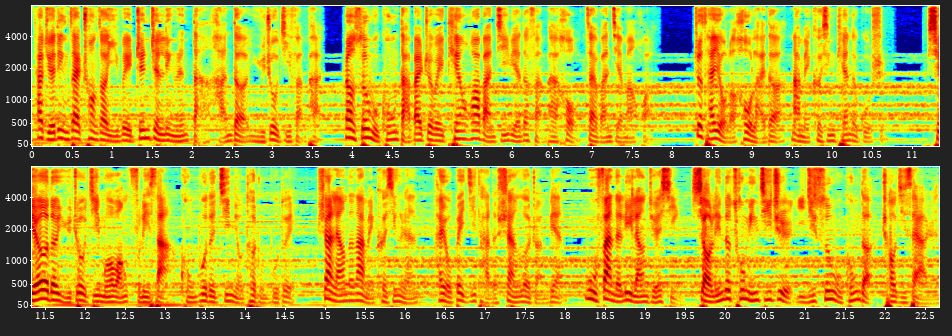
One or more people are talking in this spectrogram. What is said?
他决定再创造一位真正令人胆寒的宇宙级反派，让孙悟空打败这位天花板级别的反派后再完结漫画，这才有了后来的纳美克星篇的故事。邪恶的宇宙级魔王弗利萨，恐怖的基纽特种部队，善良的纳美克星人，还有贝吉塔的善恶转变，悟饭的力量觉醒，小林的聪明机智，以及孙悟空的超级赛亚人，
